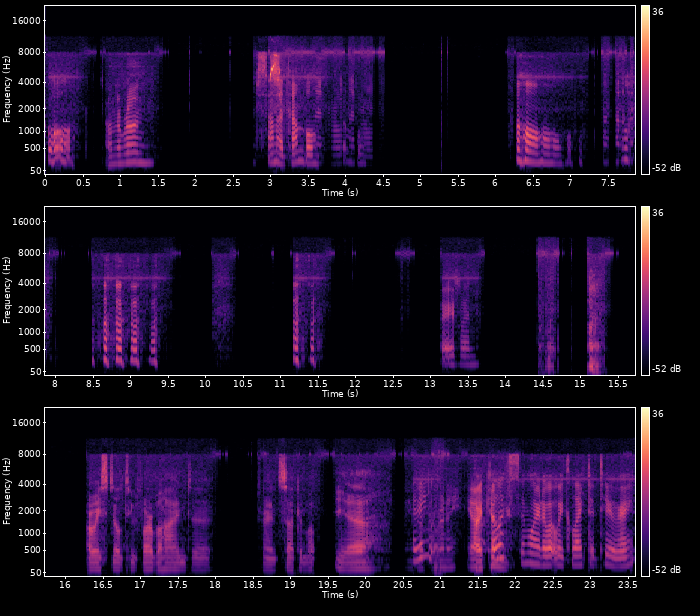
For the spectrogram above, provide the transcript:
Cool. On the run. Just on a tumble. Rolling, rolling, Tumble. Oh. Very fun. Are we still too far behind to try and suck him up? Yeah, I think- Ready? I Yeah. It looks similar to what we collected too, right?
